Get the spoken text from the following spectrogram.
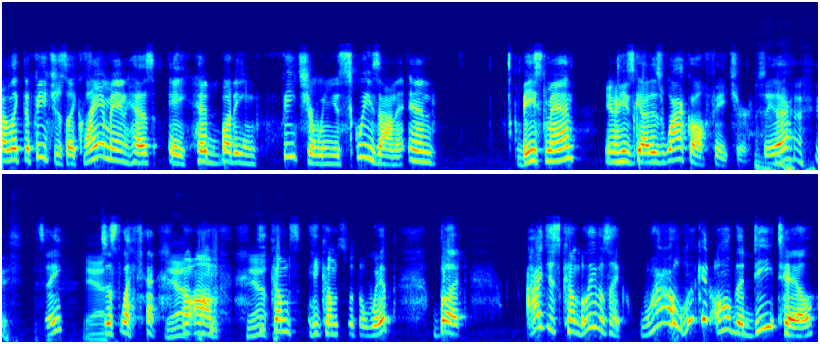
I like the features. Like Ram Man has a headbutting feature when you squeeze on it, and Beast Man, you know, he's got his whack off feature. See there? See? yeah. Just like that. Yeah. No, um, yeah. he comes he comes with a whip, but I just couldn't believe it. I was like, wow, look at all the detail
